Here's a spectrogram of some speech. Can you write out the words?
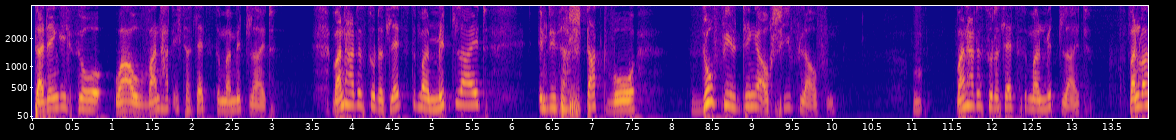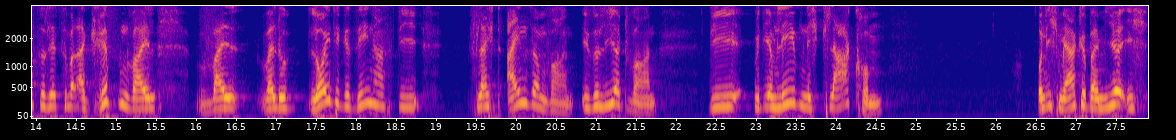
da denke ich so, wow, wann hatte ich das letzte Mal Mitleid? Wann hattest du das letzte Mal Mitleid in dieser Stadt, wo so viele Dinge auch schief laufen? Wann hattest du das letzte Mal Mitleid? Wann warst du das letzte Mal ergriffen, weil, weil, weil du Leute gesehen hast, die vielleicht einsam waren, isoliert waren, die mit ihrem Leben nicht klarkommen? Und ich merke bei mir, ich,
